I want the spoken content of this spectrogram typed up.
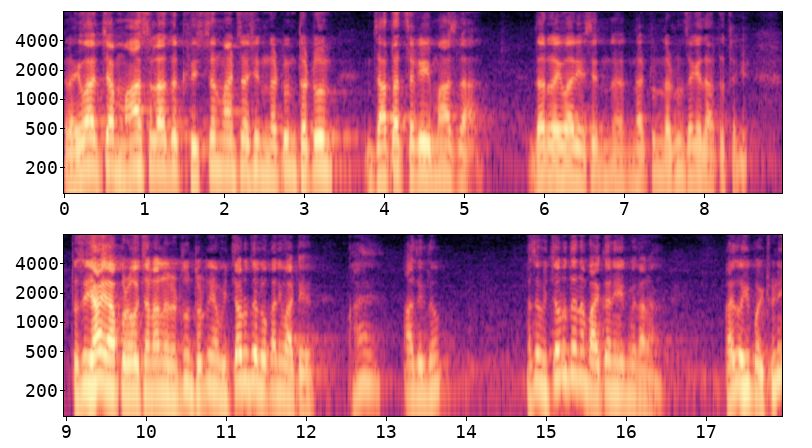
रविवारच्या मासला जर ख्रिश्चन माणसं अशी नटून थटून जातात सगळी मासला दर रविवारी असे न- नटून नटून सगळे जातात सगळे. तसं ह्या या प्रवचनाला नटून थटून या विचारू दे लोकांनी वाटेत. काय? आज एकदम? असं विचारू दे ना बायकांनी एकमेकांना. काय गो ही पैठणी?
